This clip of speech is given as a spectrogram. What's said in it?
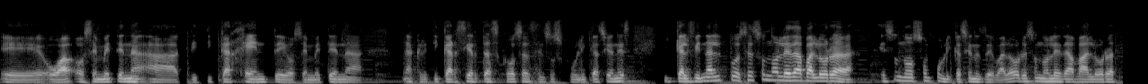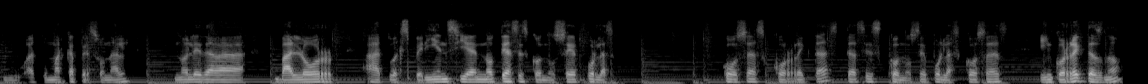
eh, o, se meten a, criticar gente o se meten a, criticar ciertas cosas en sus publicaciones y que al final pues eso no le da valor a, eso no son publicaciones de valor, eso no le da valor a tu, a tu marca personal, no le da valor a tu experiencia, no te haces conocer por las cosas correctas, te haces conocer por las cosas incorrectas, ¿no?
